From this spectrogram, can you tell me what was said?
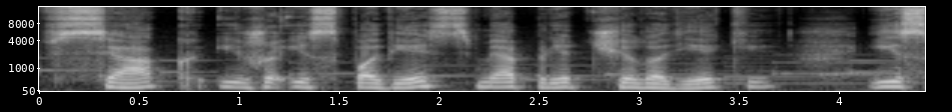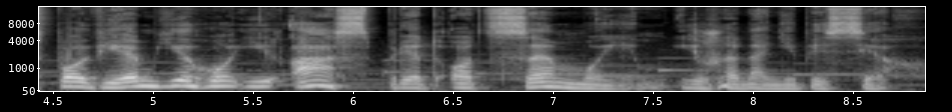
Всяк, иже исповесть мя пред человеки, исповем его и аз пред Отцем моим, иже на небесех.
